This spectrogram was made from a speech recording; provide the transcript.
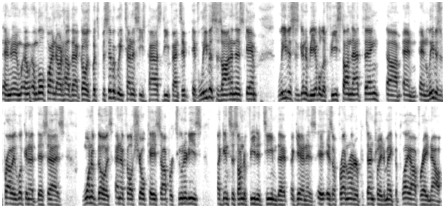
and, and and we'll find out how that goes. But specifically, Tennessee's pass defense. If, if Levis is on in this game, Levis is going to be able to feast on that thing, um, and and Levis is probably looking at this as one of those NFL showcase opportunities against this undefeated team that again is is a front runner potentially to make the playoff right now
